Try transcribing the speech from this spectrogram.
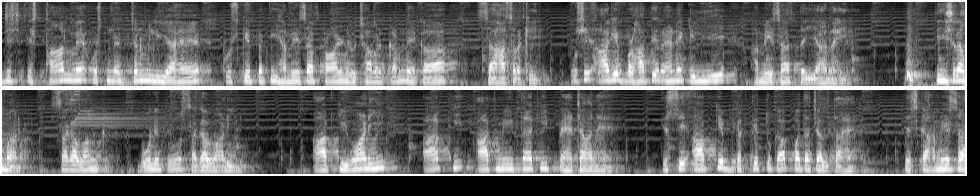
जिस स्थान में उसने जन्म लिया है, उसके प्रति हमेशा प्राण न्यौछावर करने का साहस रखे। उसे आगे बढ़ाते रहने के लिए हमेशा तैयार रहे। तीसरा मार्ग सगावंक बोले तो सगावाणी आपकी वाणी आपकी आत्मीयता की पहचान है। इससे आपके व्यक्तित्व का पता चलता है। इसका हमेशा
